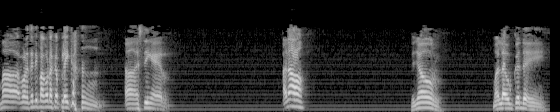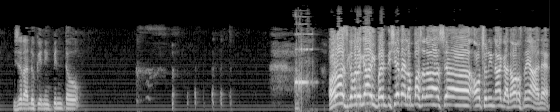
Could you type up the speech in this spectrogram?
Ma, wala tali pa ako naka-play kang ah, stinger. Ano? Senyor, malaog ka da eh. Isarado kining pinto. Oras, kabarangay, 27, lampas na sa 8 din agad. Oras na yan eh.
